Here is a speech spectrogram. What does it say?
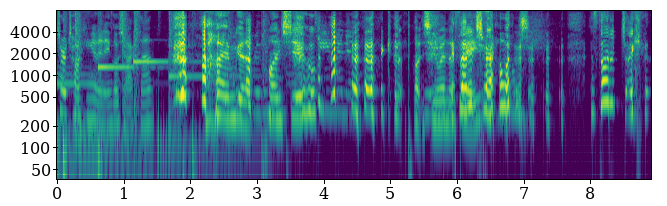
Start talking in an English accent, I'm gonna punch you. gonna punch you in the Is that a face. challenge? Is that a? ch- I, can't,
